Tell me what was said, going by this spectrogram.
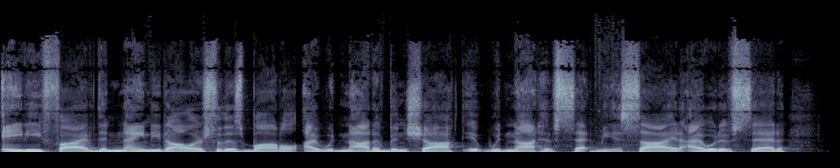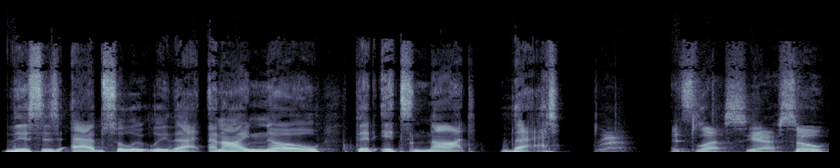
85 to 90 dollars for this bottle i would not have been shocked it would not have set me aside i would have said this is absolutely that and i know that it's not that Right. It's less, yeah. So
